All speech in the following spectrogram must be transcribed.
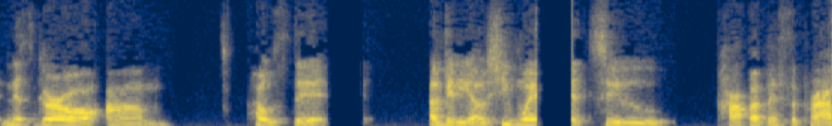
and this girl um posted a video. She went to pop up and surprise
